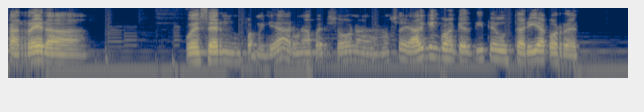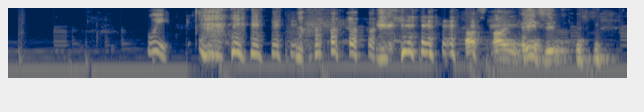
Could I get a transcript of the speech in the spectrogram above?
carrera? Puede ser un familiar, una persona, no sé, alguien con el que a ti te gustaría correr. Uy. Está difícil.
